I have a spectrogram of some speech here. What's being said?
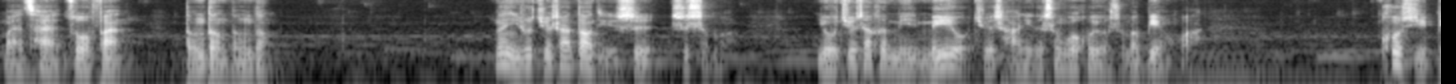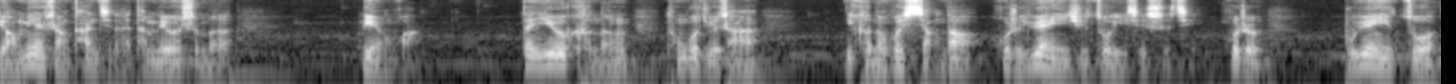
买菜、做饭等等等等。那你说觉察到底是是什么？有觉察和没没有觉察，你的生活会有什么变化？或许表面上看起来它没有什么变化，但也有可能通过觉察，你可能会想到或者愿意去做一些事情，或者不愿意做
